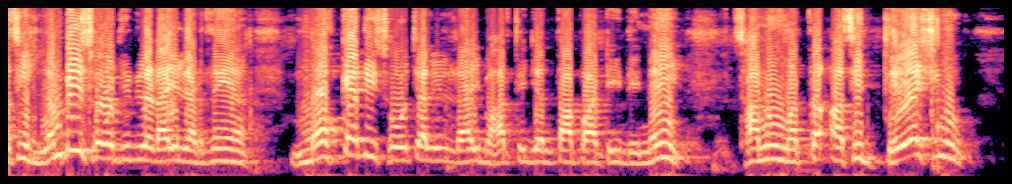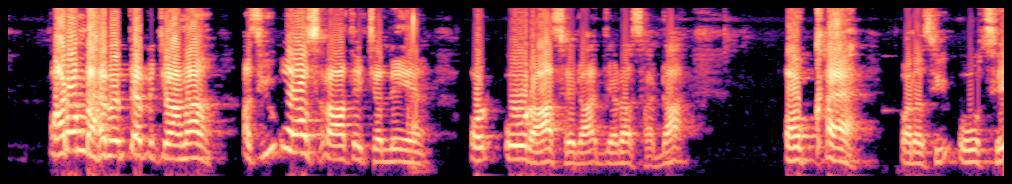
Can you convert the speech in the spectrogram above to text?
ਅਸੀਂ ਲੰਬੀ ਸੋਚ ਦੀ ਲੜਾਈ ਲੜਦੇ ਹਾਂ। ਮੌਕੇ ਦੀ ਸੋਚ ਵਾਲੀ ਲੜਾਈ ਭਾਰਤੀ ਜਨਤਾ ਪਾਰਟੀ ਦੀ ਨਹੀਂ। ਸਾਨੂੰ ਮਤਲਬ ਅਸੀਂ ਦੇਸ਼ ਨੂੰ ਪਰਮ ਭਾਵਤ ਤੇ ਪਹੁੰਚਾਉਣਾ, ਅਸੀਂ ਉਸ ਰਾਹ ਤੇ ਚੱਲੇ ਹਾਂ। ਔਰ ਉਹ ਰਾਹ ਸਿਰਾ ਜਿਹੜਾ ਸਾਡਾ ਔਖਾ ਹੈ, ਪਰ ਅਸੀਂ ਉਸੇ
